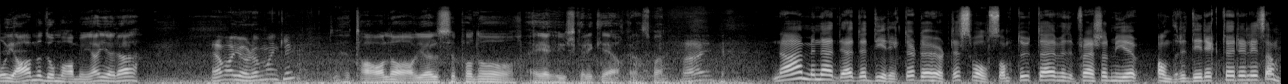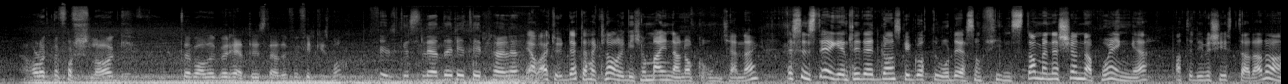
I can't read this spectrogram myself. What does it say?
Å ja, men de har mye å gjøre. Ja, Hva gjør de egentlig? Ta en avgjørelse på noe Jeg husker ikke akkurat. Men. Nei. Nei, men det, det, det direktør, det hørtes voldsomt ut, det, for det er så mye andre direktører, liksom. Har dere noen forslag til hva det bør hete i stedet for fylkesmann? Fylkesleder i tilfelle. Ja, vet du, Dette her klarer jeg ikke å mene noe om, kjenner jeg. Jeg syns egentlig det er et ganske godt ord, det som finnes, da, men jeg skjønner poenget. At de vil skifte det, da.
